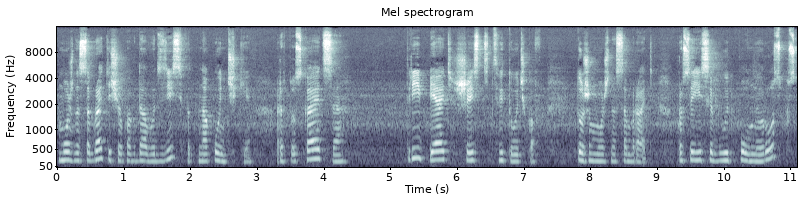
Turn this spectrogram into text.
можно собрать еще, когда вот здесь, вот на кончике, распускается 3, 5, 6 цветочков. Тоже можно собрать. Просто если будет полный распуск,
